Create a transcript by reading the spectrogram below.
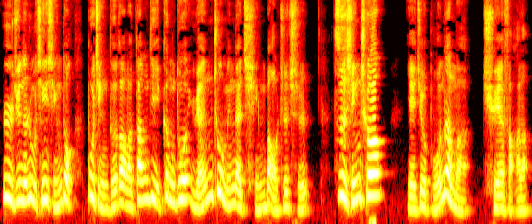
日军的入侵行动不仅得到了当地更多原住民的情报支持，自行车也就不那么缺乏了。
